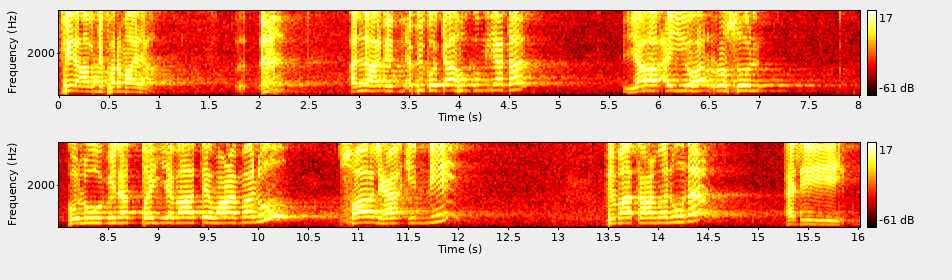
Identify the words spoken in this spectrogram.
پھر آپ نے فرمایا، اللہ نے نبی کو کیا حکم دیا تھا؟ یا ایوہ الرسول کلو من الطیبات وعملو صالحا. انی بما تعملون علیم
